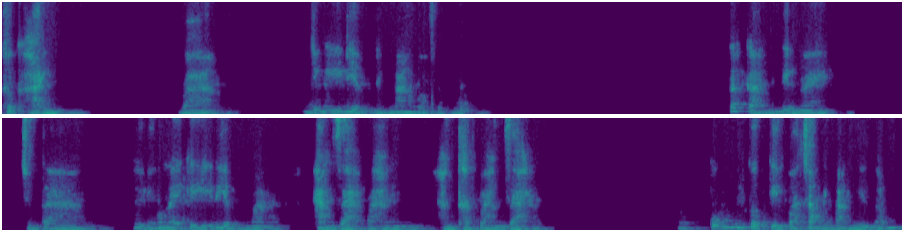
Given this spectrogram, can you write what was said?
thực hành. Và những ý điểm để mang vào phục vụ. Tất cả những điều này, chúng ta ví dụ như hôm nay cái ý điểm mà hàng giả và hàng hàng thật và hàng giả cũng cực kỳ quan trọng để bạn nhìn ngẫm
